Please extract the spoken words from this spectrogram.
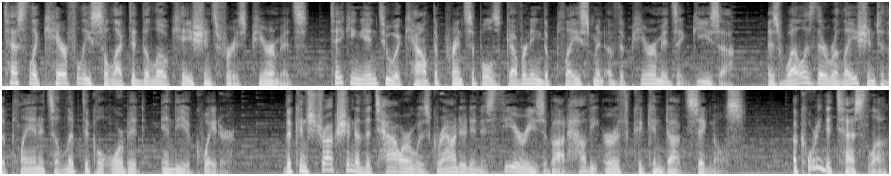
Tesla carefully selected the locations for his pyramids, taking into account the principles governing the placement of the pyramids at Giza, as well as their relation to the planet's elliptical orbit and the equator. The construction of the tower was grounded in his theories about how the Earth could conduct signals. According to Tesla,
